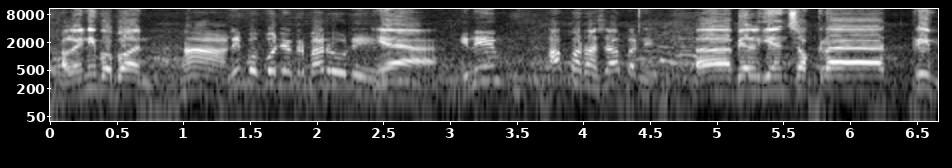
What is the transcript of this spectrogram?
Kalau ini Bobon. Nah, ini bobon yang terbaru nih. Ya. Ini apa rasa apa nih? Eh, Belgian Chocolate Cream.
